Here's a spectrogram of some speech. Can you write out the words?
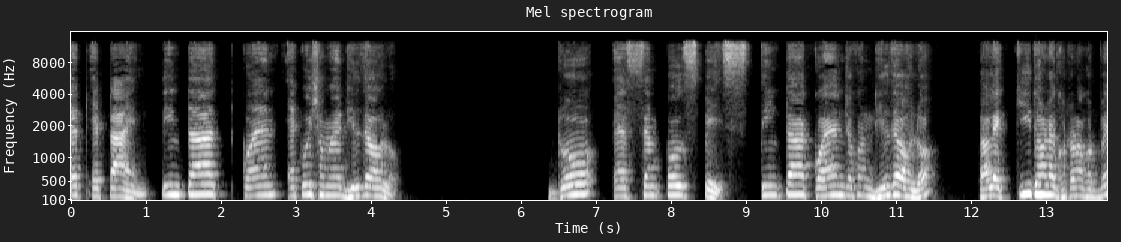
at a time তিনটা কয়েন একই সময়ে ঢিল দেওয়া হলো। ড্র এ স্যাম্পল স্পেস তিনটা কয়েন যখন ঢিল দেওয়া হলো, তাহলে কি ধরনের ঘটনা ঘটবে?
